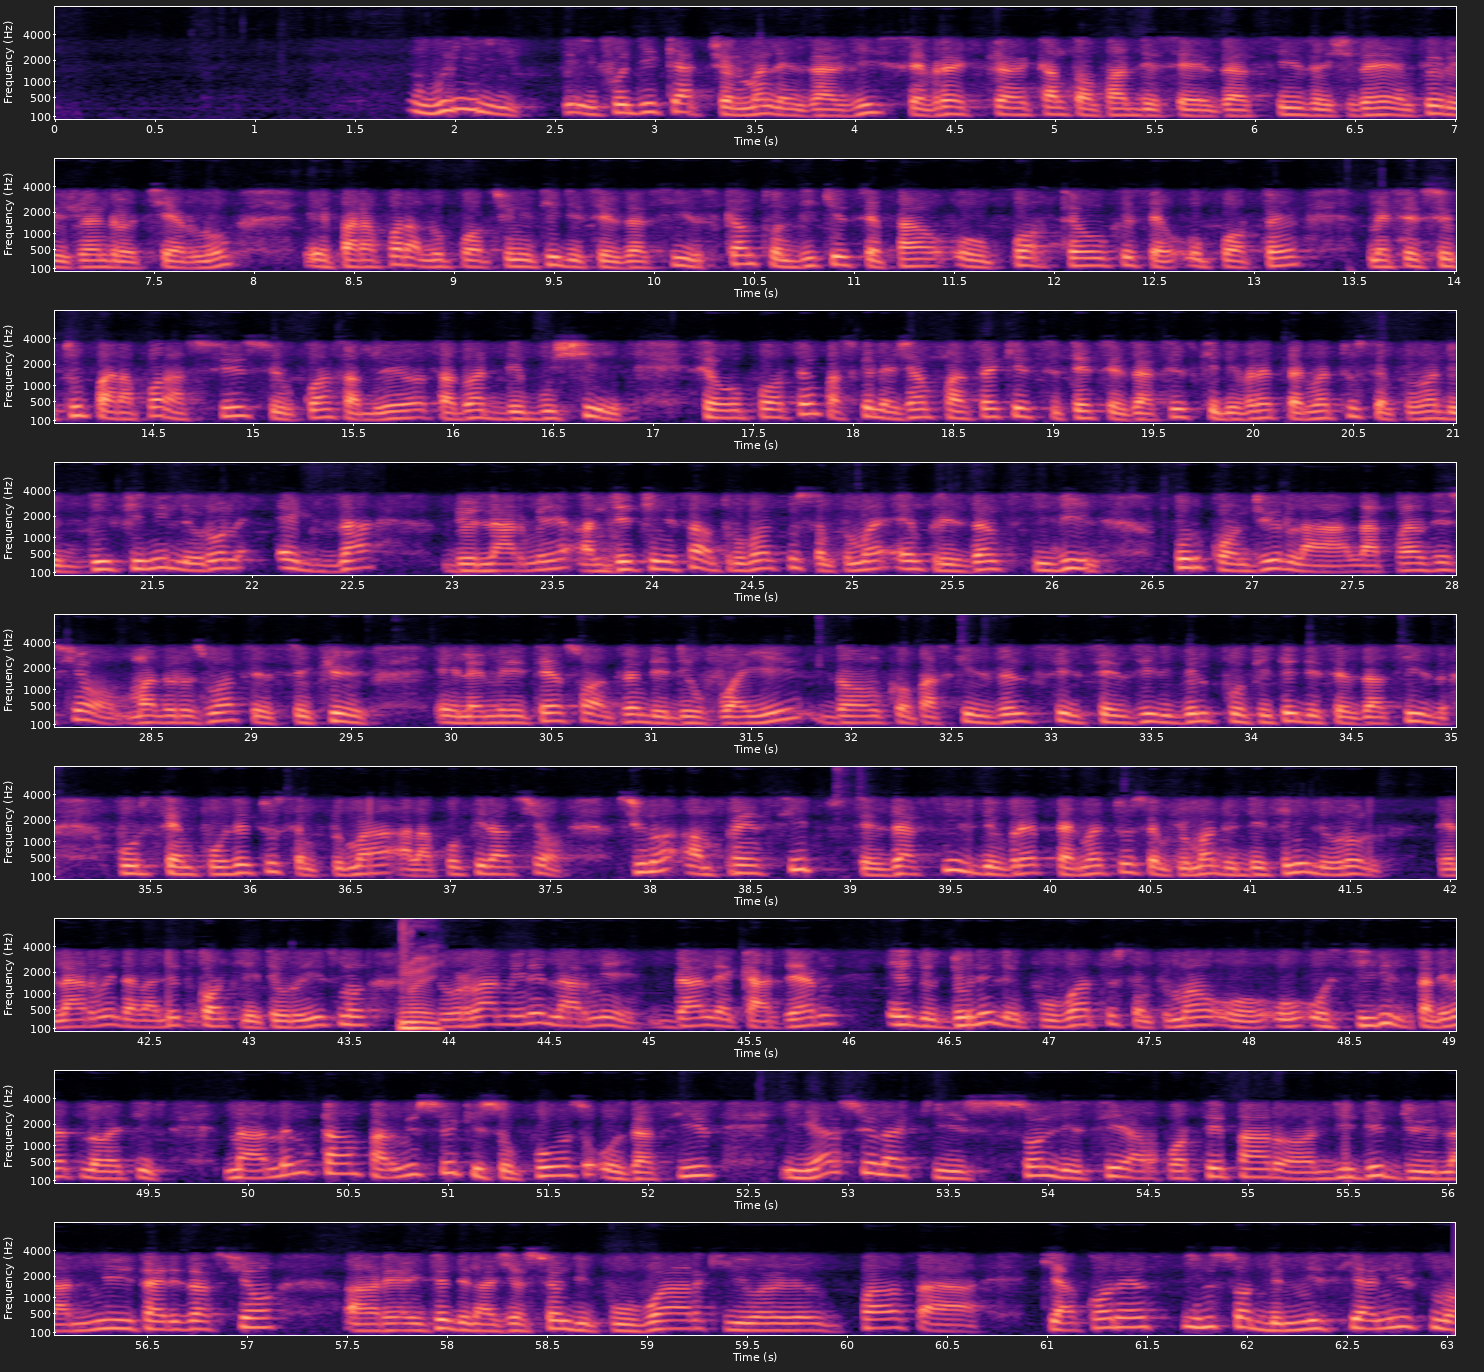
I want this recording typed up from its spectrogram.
Oui, il faut dire qu'actuellement, les assises, c'est vrai que quand on parle de ces assises, je vais un peu rejoindre Tierno. Et par rapport à l'opportunité de ces assises, quand on dit que c'est pas opportun ou que c'est opportun, mais c'est surtout par rapport à ce sur quoi ça doit, ça doit déboucher. C'est opportun parce que les gens pensaient que c'était ces assises qui devraient permettre tout simplement de définir le rôle exact de l'armée en définissant, en trouvant tout simplement un président civil pour conduire la, la transition. Malheureusement, c'est ce que et les militaires sont en train de dévoyer, donc parce qu'ils veulent se saisir, ils veulent profiter de ces assises pour s'imposer tout simplement à la population. Sinon, en principe, ces assises devraient permettre tout simplement de définir le rôle de l'armée dans la lutte contre le terrorisme, Oui. de ramener l'armée dans les casernes et de donner le pouvoir tout simplement aux, aux- civils. Ça devait être l'objectif. Mais en même temps, parmi ceux qui s'opposent aux assises, il y a ceux-là qui sont laissés emporter par euh, l'idée de la militarisation en réalité de la gestion du pouvoir, qui euh, pensent à, qui accordent un- une sorte de messianisme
